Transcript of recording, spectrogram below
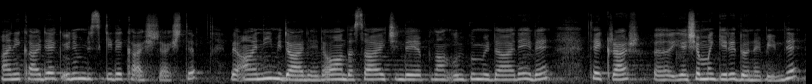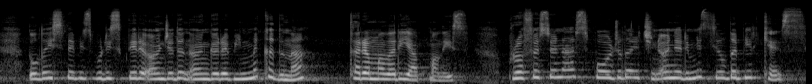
ani kardiyak ölüm riskiyle karşılaştı ve ani müdahaleyle o anda saha içinde yapılan uygun müdahaleyle tekrar e, yaşama geri dönebildi. Dolayısıyla biz bu riskleri önceden öngörebilmek adına taramaları yapmalıyız. Profesyonel sporcular için önerimiz yılda bir kez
